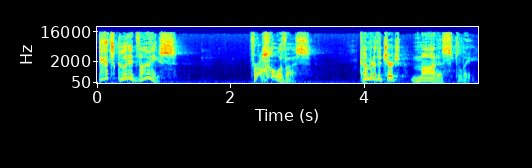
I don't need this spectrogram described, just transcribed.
That's good advice for all of us. Come into the church modestly.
